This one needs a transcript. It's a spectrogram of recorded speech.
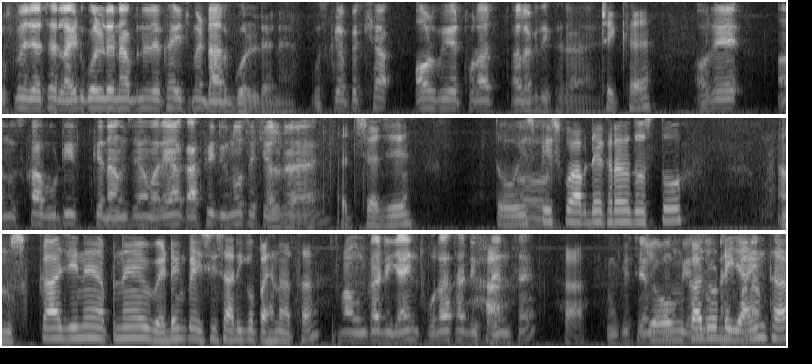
उसमें जैसे लाइट गोल्डन आपने देखा इसमें डार्क गोल्डन है। उसके अपेक्षा और भी ये थोड़ा अलग दिख रहा है। ठीक है। और ये अनुष्का बूटी के नाम से हमारे यहाँ काफ़ी दिनों से चल रहा है। अच्छा जी। तो इस पीस को आप देख रहे हो दोस्तों अनुष्का जी ने अपने वेडिंग पे इसी साड़ी को पहना था। हाँ उनका डिज़ाइन थोड़ा सा डिफरेंस है। हाँ। same जो उनका जो डिज़ाइन था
